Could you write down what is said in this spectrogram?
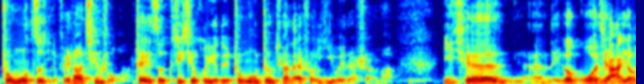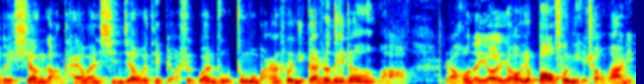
中共自己非常清楚，这次 G7 会议对中共政权来说意味着什么。以前你看哪个国家要对香港、台湾、新疆问题表示关注，中共马上说你干涉内政啊，然后呢要要要报复你、惩罚你。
